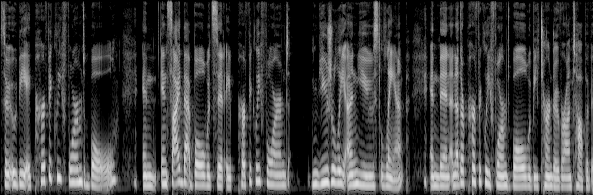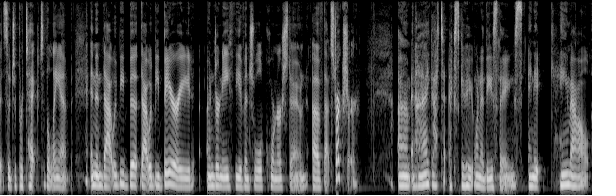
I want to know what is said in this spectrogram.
So it would be a perfectly formed bowl, and inside that bowl would sit a perfectly formed usually unused lamp and then another perfectly formed bowl would be turned over on top of it so to protect the lamp. And then that would be bu- that would be buried underneath the eventual cornerstone of that structure um, and i got to excavate one of these things and it came out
